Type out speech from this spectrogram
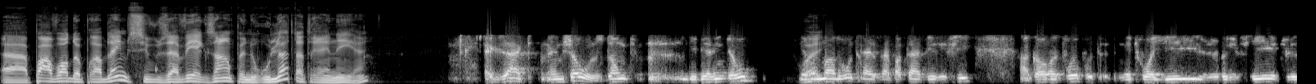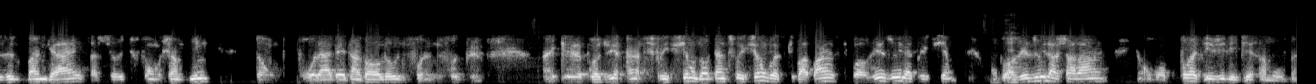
à pas avoir de problème si vous avez, exemple, une roulotte à traîner, hein? Exact. Même chose. Donc, les bearings d'eau, les Ouais. roulements de roue, très important à vérifier. Encore une fois, il faut nettoyer, lubrifier, utiliser une bonne graisse, assurer que tout fonctionne bien. Donc, la d'être encore là une fois, une fois de plus. Avec le produit anti-friction. Donc, anti-friction, va- ce qu'il va faire, c'est qu'il va réduire la friction, on va réduire la chaleur, on va protéger les pièces en mouvement.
